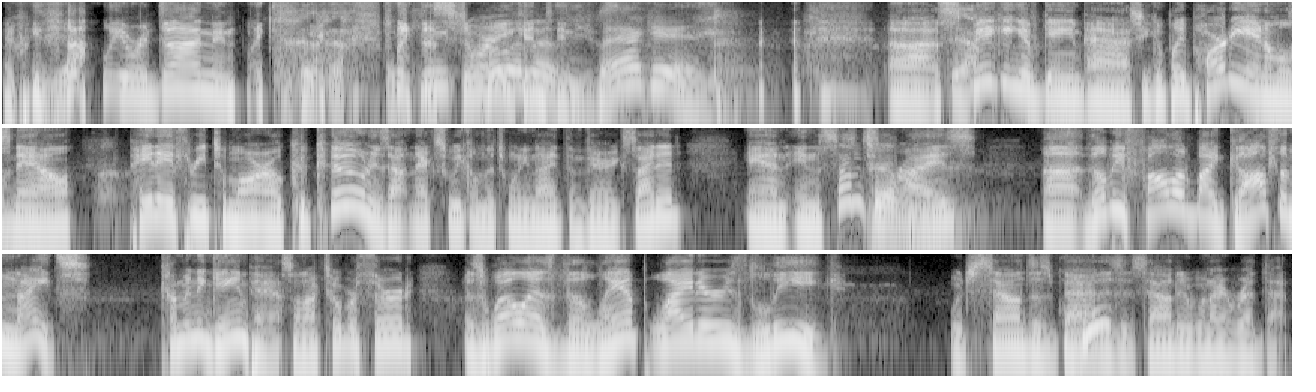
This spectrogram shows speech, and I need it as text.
Like we thought we were done, and like like the story continues. Back in. Uh, speaking of Game Pass, you can play Party Animals now. Payday 3 tomorrow. Cocoon is out next week on the 29th. I'm very excited. And in some surprise, uh, they'll be followed by Gotham Knights coming to Game Pass on October 3rd, as well as the Lamplighters League, which sounds as bad as it sounded when I read that.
